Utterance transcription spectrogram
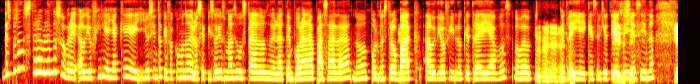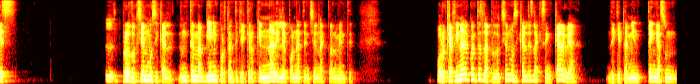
Después vamos a estar hablando sobre audiofilia, ya que yo siento que fue como uno de los episodios más gustados de la temporada pasada, ¿no? Por nuestro Sí. back audiófilo que traíamos, o que yo traía y que Sergio tiene sí, y sí. así, ¿no? que es producción musical, un tema bien importante que creo que nadie le pone atención actualmente. Porque a final de cuentas la producción musical es la que se encarga de que también tengas un...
